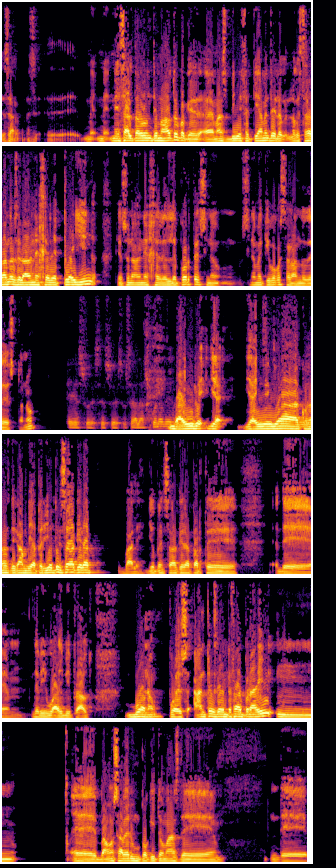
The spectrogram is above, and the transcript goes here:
o sea, me, me- me he saltado de un tema a otro porque además vi efectivamente lo, lo que estás hablando es de la ONG de Playing, que es una ONG del deporte, si no, si no me equivoco, está hablando de esto, ¿no? Eso es, eso es. O sea, la escuela de... Y ahí, ve- ya, y ahí veía cosas de Gambia, pero yo pensaba que era, vale, yo pensaba que era parte de, de Be Wild, Be Proud. Bueno, pues antes de empezar por ahí, mm, eh, vamos a ver un poquito más de, de,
